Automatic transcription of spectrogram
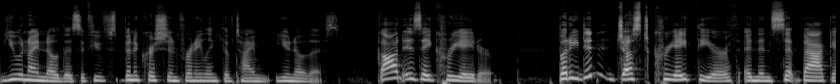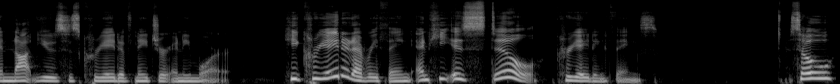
You and I know this. If you've been a Christian for any length of time, you know this. God is a creator. But he didn't just create the earth and then sit back and not use his creative nature anymore. He created everything and he is still creating things. So,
